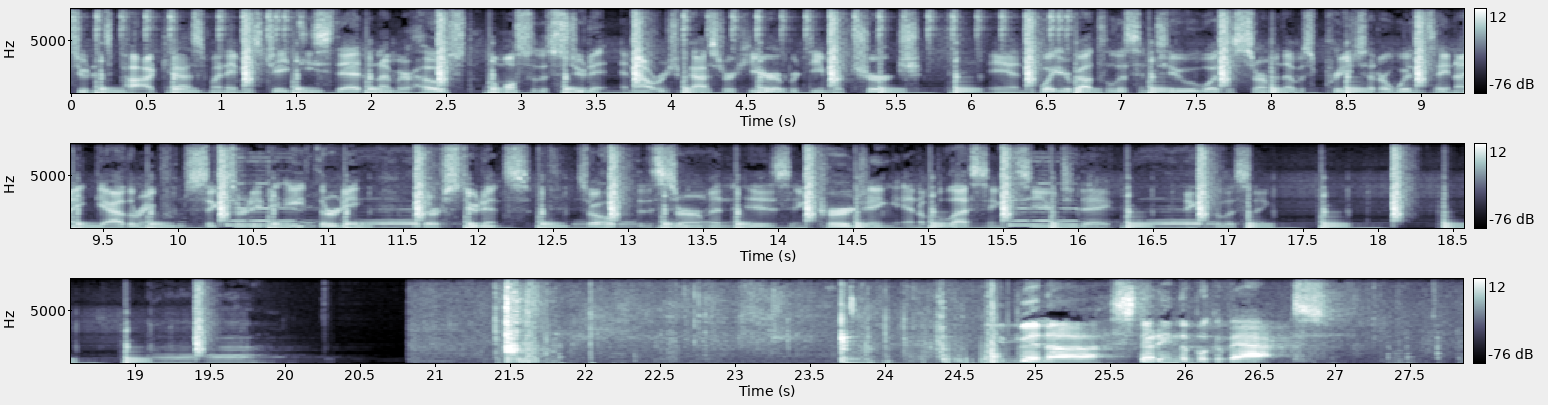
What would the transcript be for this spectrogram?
Students Podcast. My name is JT Stead, and I'm your host. I'm also the student and outreach pastor here at Redeemer Church. And what you're about to listen to was a sermon that was preached at our Wednesday night gathering from 6:30 to 8:30 with our students. So I hope that the sermon is encouraging and a blessing to you today. Thanks for listening. We've been uh, studying the book of Acts.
